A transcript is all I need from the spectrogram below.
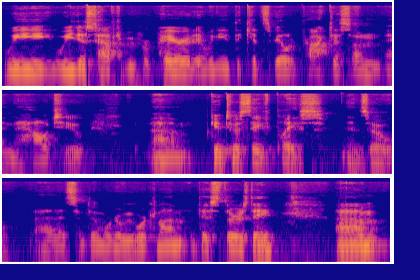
we we just have to be prepared and we need the kids to be able to practice on and how to um, get to a safe place and so uh, that's something we're going to be working on this thursday um,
